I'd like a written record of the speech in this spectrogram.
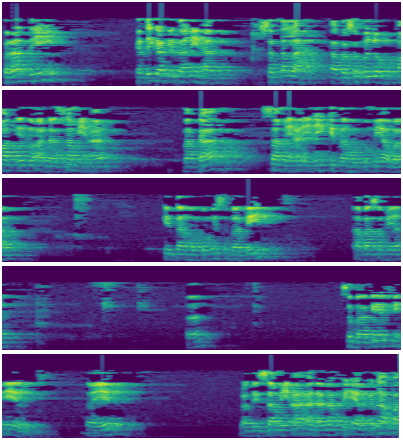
Berarti ketika kita lihat setelah atau sebelum qad itu ada sami'a, maka sami'a ini kita hukumi apa? Kita hukumi sebagai apa sami'a? Sebagai fi'il. Baik. Berarti sami'a adalah fi'il. Kenapa?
